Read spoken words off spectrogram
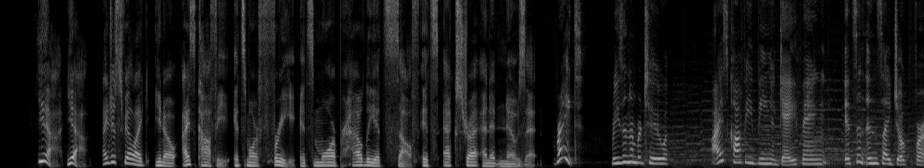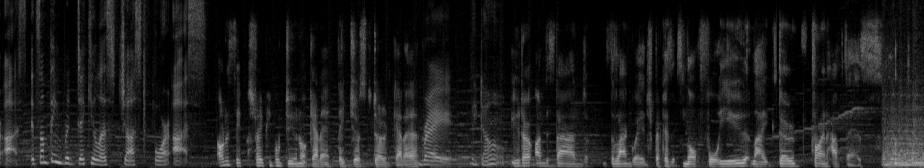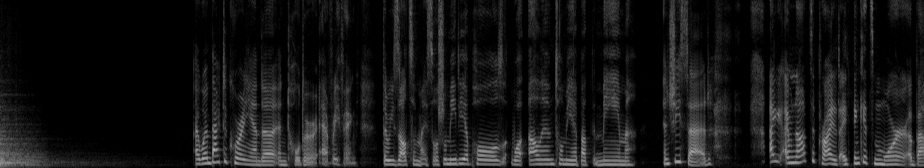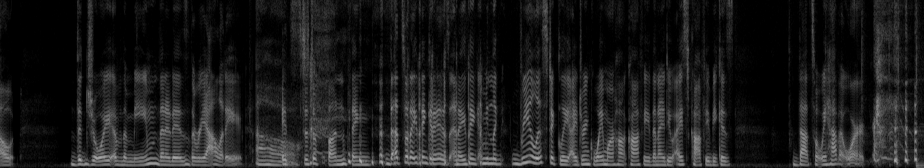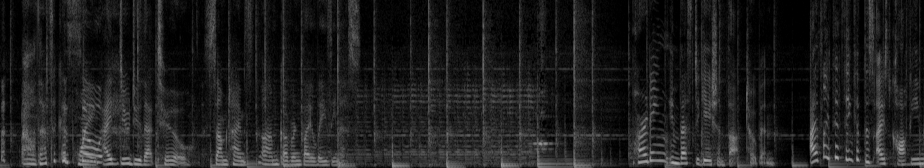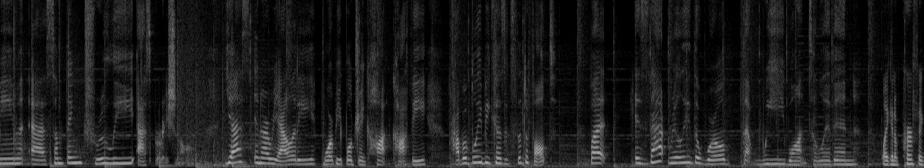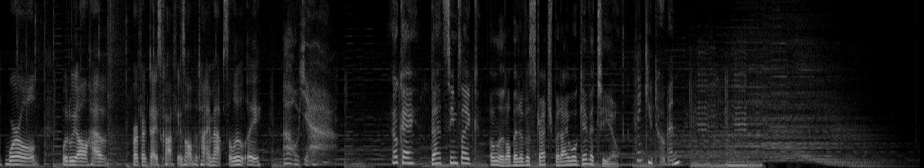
Yeah, yeah. I just feel like, you know, iced coffee, it's more free. It's more proudly itself. It's extra and it knows it. Right. Reason number two iced coffee being a gay thing, it's an inside joke for us. It's something ridiculous just for us. Honestly, straight people do not get it. They just don't get it. Right. They don't. You don't understand the language because it's not for you. Like, don't try and have this. I went back to Corianda and told her everything the results of my social media polls, what Alim told me about the meme. And she said, I, I'm not surprised. I think it's more about the joy of the meme than it is the reality. Oh. It's just a fun thing. That's what I think it is. And I think, I mean, like, realistically, I drink way more hot coffee than I do iced coffee because that's what we have at work. Oh, that's a good So- point. I do do that too. Sometimes I'm governed by laziness. Parting investigation thought, Tobin. I'd like to think of this iced coffee meme as something truly aspirational. Yes, in our reality, more people drink hot coffee, probably because it's the default. But is that really the world that we want to live in? like, in a perfect world, would we all have perfect iced coffees all the time? Absolutely. Oh, yeah. Okay, that seems like a little bit of a stretch, but I will give it to you. Thank you, Tobin.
